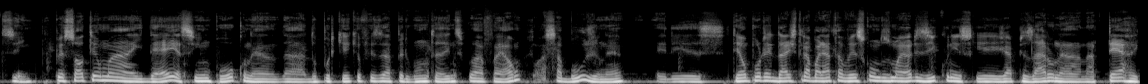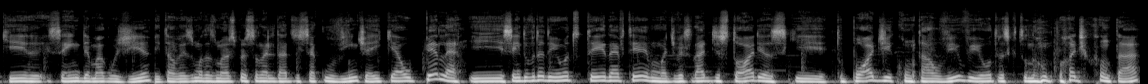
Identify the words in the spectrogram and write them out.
Sim. O pessoal tem uma ideia assim um pouco, né, da, do porquê que eu fiz a pergunta antes pro Rafael, a Sabujo, né? Eles têm a oportunidade de trabalhar talvez com um dos maiores ícones que já pisaram na, na Terra aqui, sem demagogia, e talvez uma das maiores personalidades do século XX aí, que é o Pelé. E sem dúvida nenhuma, tu tem, deve ter uma diversidade de histórias que tu pode contar ao vivo e outras que tu não pode contar,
